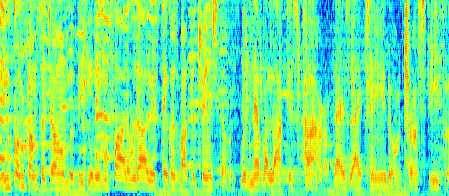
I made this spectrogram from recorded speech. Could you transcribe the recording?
Him come from such a humble beginning. My father would always take us back to Trenchtown. Would never lock his car up. That is like saying you don't trust people.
